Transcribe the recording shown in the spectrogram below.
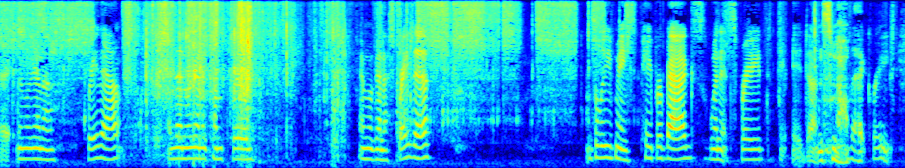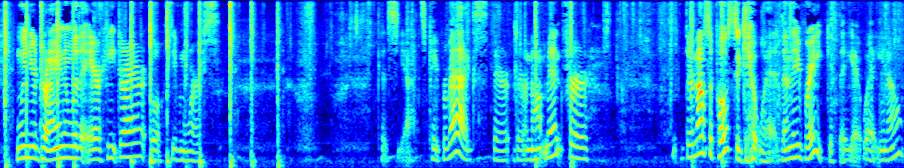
All right, then we're gonna spray that, and then we're gonna come through and we're gonna spray this. Believe me, paper bags, when it's sprayed, it, it doesn't smell that great. When you're drying them with an air heat dryer, oh, it's even worse. Because, yeah, it's paper bags. They're, they're not meant for, they're not supposed to get wet. Then they break if they get wet, you know?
